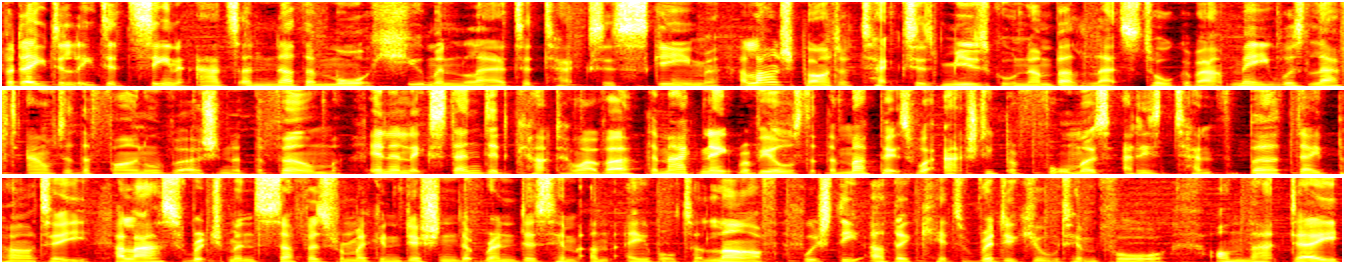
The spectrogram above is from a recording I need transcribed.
but a deleted scene adds another more human layer to Tex's scheme. A large part of Tex's musical number Let's Talk About Me was left out of the final version of the film. In an extended cut, however, the magnate reveals that the Muppets were actually performers at his 10th birthday party. Alas, Richman suffers from a condition that renders him unable to laugh, which the other kids ridiculed him for. On that day,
